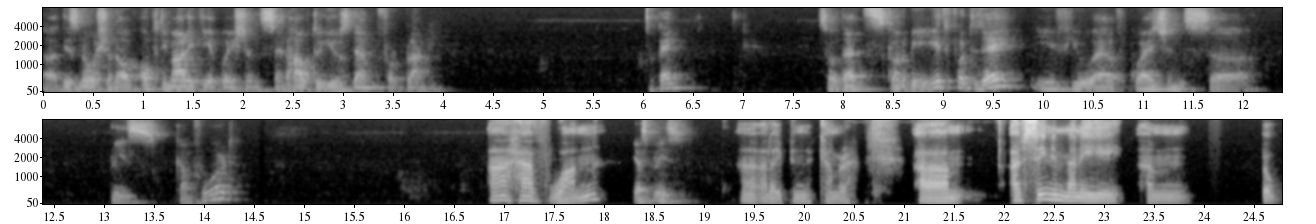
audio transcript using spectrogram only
uh, this notion of optimality equations and how to use them for planning. Okay. So that's going to be it for today. If you have questions, uh, please come forward. I have one. Yes, please. Uh, I'll open the camera. Um, I've seen in many, um, well,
